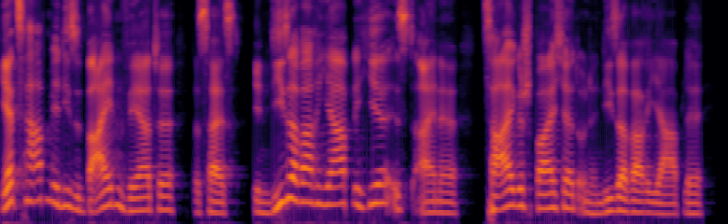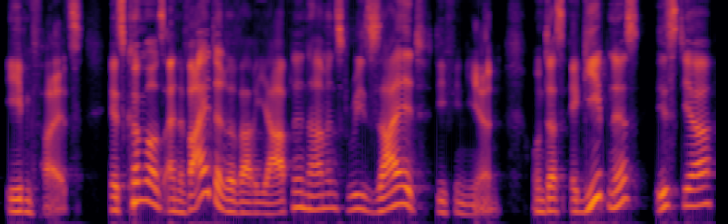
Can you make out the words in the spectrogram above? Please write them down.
Jetzt haben wir diese beiden Werte, das heißt, in dieser Variable hier ist eine Zahl gespeichert und in dieser Variable ebenfalls. Jetzt können wir uns eine weitere Variable namens Result definieren. Und das Ergebnis ist ja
